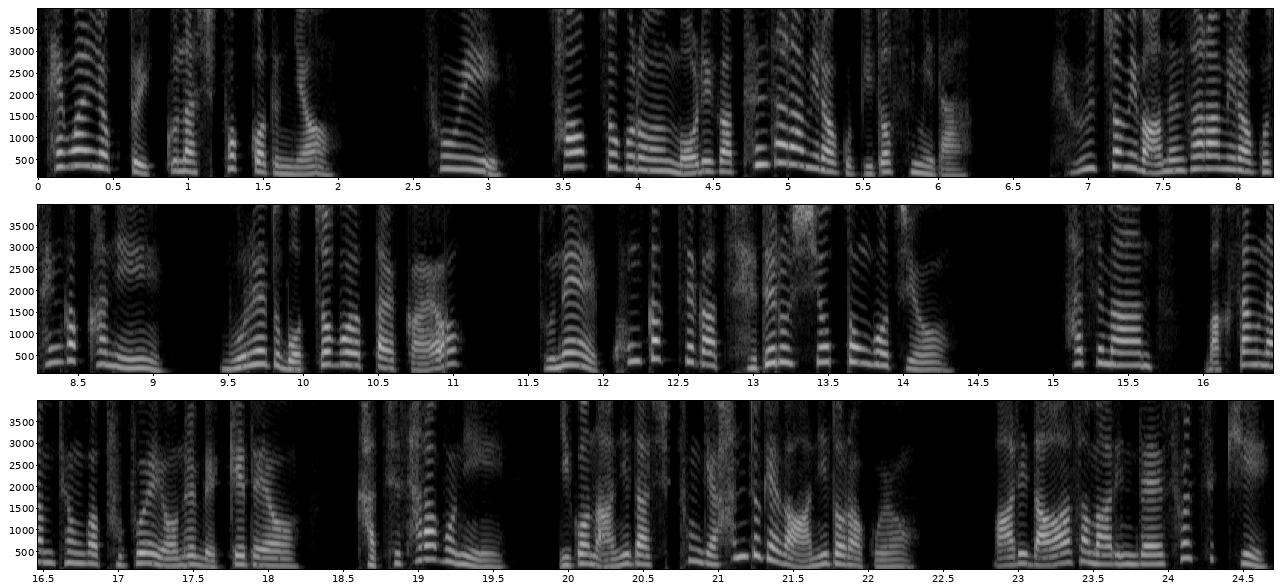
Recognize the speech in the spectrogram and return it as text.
생활력도 있구나 싶었거든요. 소위 사업적으로는 머리가 튼 사람이라고 믿었습니다. 배울 점이 많은 사람이라고 생각하니 뭘 해도 멋져 보였달까요? 눈에 콩깍지가 제대로 씌었던 거지요. 하지만 막상 남편과 부부의 연을 맺게 되어 같이 살아보니 이건 아니다 싶은 게 한두 개가 아니더라고요. 말이 나와서 말인데 솔직히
